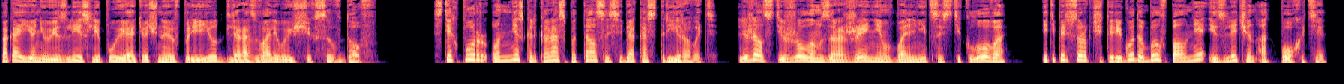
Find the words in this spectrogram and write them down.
пока ее не увезли слепую и отечную в приют для разваливающихся вдов. С тех пор он несколько раз пытался себя кастрировать, лежал с тяжелым заражением в больнице Стеклова и теперь в 44 года был вполне излечен от похоти,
